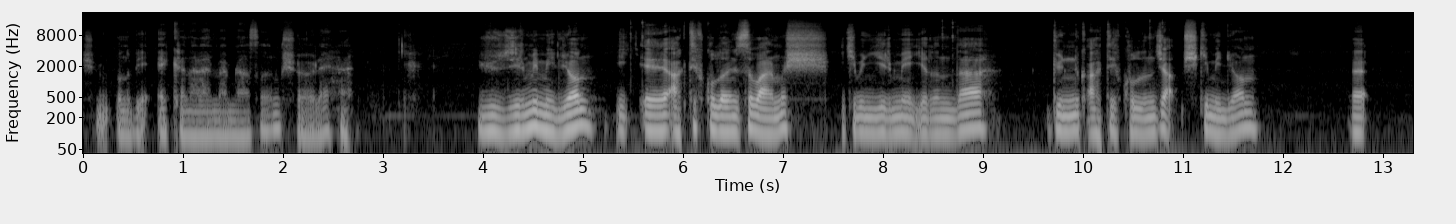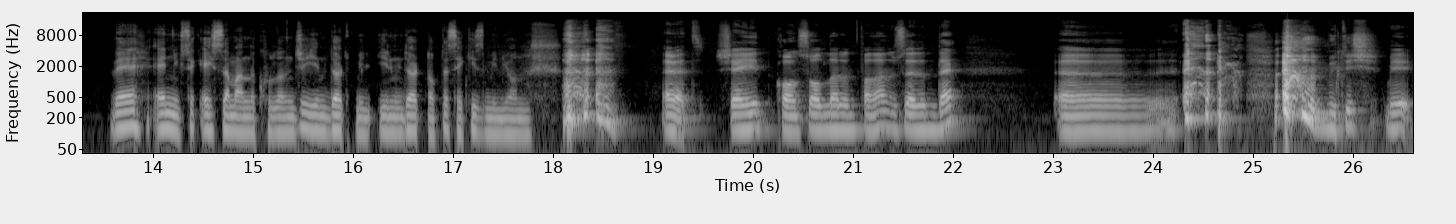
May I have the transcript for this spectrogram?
Şimdi bunu bir ekrana vermem lazım. Şöyle. Heh. 120 milyon e, aktif kullanıcısı varmış. 2020 yılında günlük aktif kullanıcı 62 milyon ve, ve en yüksek eş zamanlı kullanıcı 24 mil, 24.8 milyonmuş. Evet, şey konsolların falan üzerinde eee, müthiş bir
